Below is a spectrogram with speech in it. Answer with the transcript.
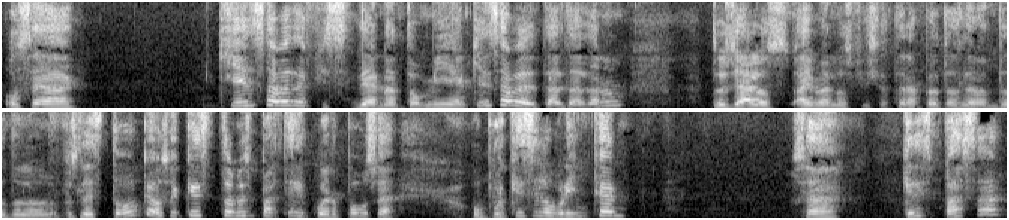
O sea, ¿quién sabe de, de anatomía? ¿Quién sabe de tal, tal, tal? Entonces ya los, ahí van los fisioterapeutas levantando la mano, pues les toca, o sea, que esto no es parte del cuerpo, o sea, o por qué se lo brincan. O sea, ¿qué les pasa?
